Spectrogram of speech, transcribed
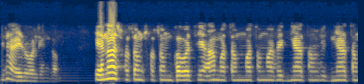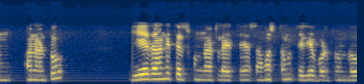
ఇది ఐదవ లింగం. యనా స్మృతం స్మృతం భవతి ఆ మతం మతం అవిజ్ఞాతం విజ్ఞాతం అని అంటూ ఏ దాన్ని తెలుసుకున్నట్లయితే సమస్తం తెలియబడుతుందో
